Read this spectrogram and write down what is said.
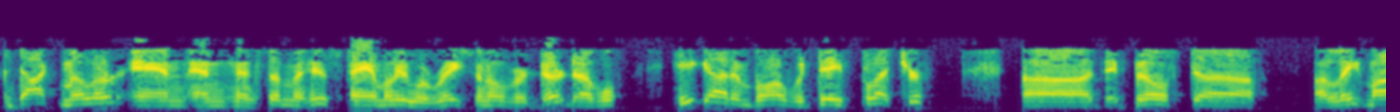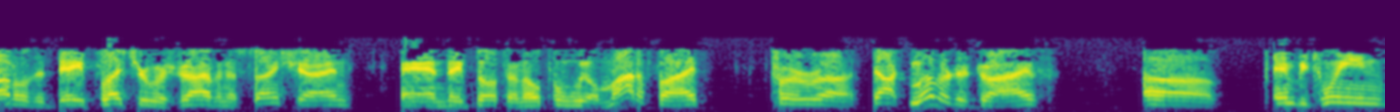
Doc Miller and, and, and some of his family were racing over Dirt Devil. He got involved with Dave Fletcher. Uh, they built uh, a late model that Dave Fletcher was driving a Sunshine, and they built an open wheel modified for uh, Doc Miller to drive uh, in between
